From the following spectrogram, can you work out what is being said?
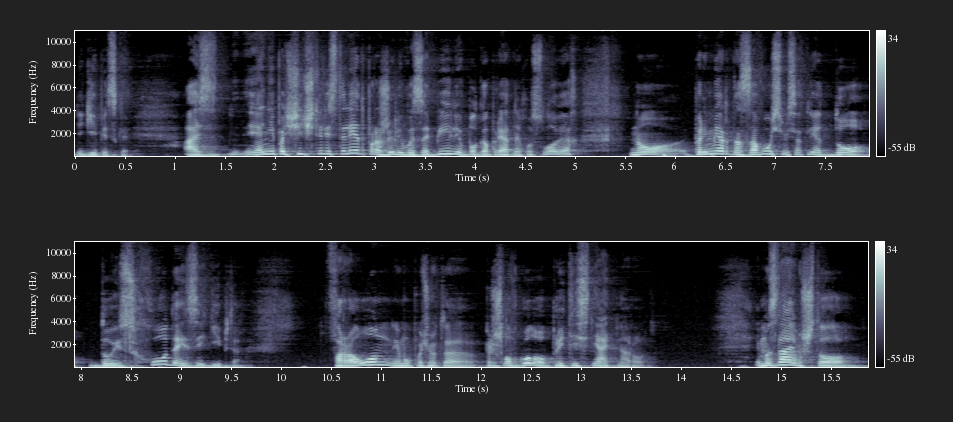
египетской. А, и они почти 400 лет прожили в изобилии, в благоприятных условиях. Но примерно за 80 лет до, до исхода из Египта фараон, ему почему-то пришло в голову притеснять народ. И мы знаем, что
